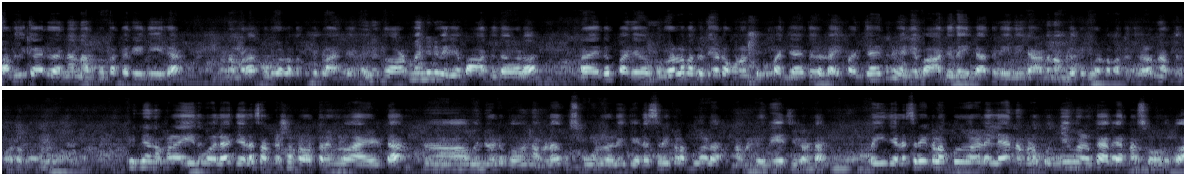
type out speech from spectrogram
സമിതിക്കാർ തന്നെ നടത്തത്തക്ക രീതിയിൽ നമ്മൾ കുടിവെള്ള പദ്ധതി പ്ലാൻ ചെയ്യുന്നു. ഇതിന് ഗവൺമെന്റിന് വലിയ ബാധ്യതകൾ അതായത് കുടിവെള്ള പദ്ധതിയുടെ ഓണർഷിപ്പ് പഞ്ചായത്തുകളിലായി പഞ്ചായത്തിന് വലിയ ബാധ്യത ഇല്ലാത്ത രീതിയിലാണ് നമ്മൾ കുടിവെള്ള പദ്ധതികൾ നടത്തിക്കൊണ്ടുപോകുന്നത് പിന്നെ നമ്മൾ ഇതുപോലെ ജലസംരക്ഷണ പ്രവർത്തനങ്ങളുമായിട്ട് മുന്നോട്ട് പോകുന്ന നമ്മൾ സ്കൂളുകളിൽ ജലശ്രീ ക്ലബ്ബുകൾ നമ്മൾ രൂപീകരിച്ചിട്ടുണ്ട് അപ്പോൾ ഈ ജലശ്രീ ക്ലബ്ബുകളിൽ നമ്മൾ കുഞ്ഞുങ്ങൾക്ക് അവയർനെസ് കൊടുക്കുക.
